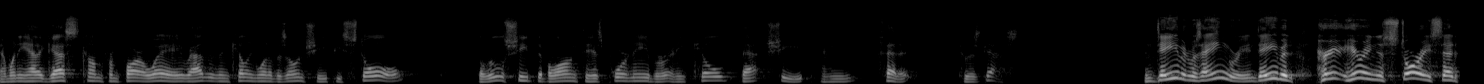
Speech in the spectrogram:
And when he had a guest come from far away, rather than killing one of his own sheep, he stole the little sheep that belonged to his poor neighbor and he killed that sheep and he fed it to his guest. And David was angry, and David, hearing this story, said,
